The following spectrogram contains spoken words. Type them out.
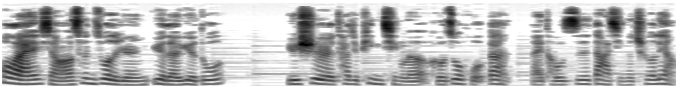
后来，想要乘坐的人越来越多，于是他就聘请了合作伙伴来投资大型的车辆。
